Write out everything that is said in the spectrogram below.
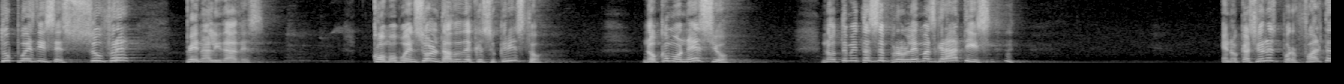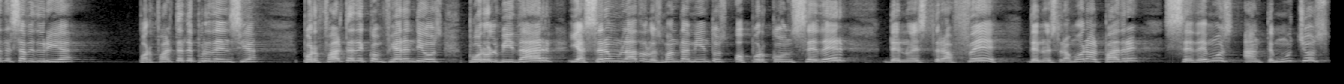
Tú pues dices, sufre penalidades. Como buen soldado de Jesucristo. No como necio. No te metas en problemas gratis. En ocasiones por falta de sabiduría por falta de prudencia, por falta de confiar en Dios, por olvidar y hacer a un lado los mandamientos o por conceder de nuestra fe, de nuestro amor al Padre, cedemos ante muchos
